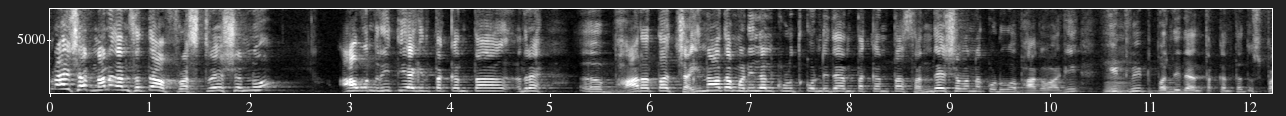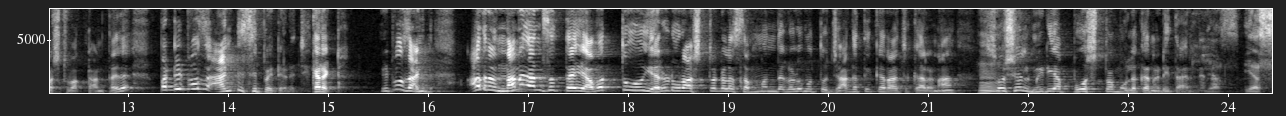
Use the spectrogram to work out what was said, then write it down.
ಪ್ರಾಯಶಃ ನನಗನ್ಸುತ್ತೆ ಆ ಫ್ರಸ್ಟ್ರೇಷನ್ನು ಆ ಒಂದು ರೀತಿಯಾಗಿರ್ತಕ್ಕಂಥ ಅಂದರೆ ಭಾರತ ಚೈನಾದ ಮಡಿಲಲ್ಲಿ ಕುಳಿತುಕೊಂಡಿದೆ ಅಂತಕ್ಕಂಥ ಸಂದೇಶವನ್ನು ಕೊಡುವ ಭಾಗವಾಗಿ ಈ ಟ್ವೀಟ್ ಬಂದಿದೆ ಅಂತಕ್ಕಂಥದ್ದು ಸ್ಪಷ್ಟವಾಗಿ ಕಾಣ್ತಾ ಇದೆ. But it was anticipated correct it was and ಆದರೆ ನನಗನ್ಸುತ್ತೆ ಯಾವತ್ತೂ ಎರಡು ರಾಷ್ಟ್ರಗಳ ಸಂಬಂಧಗಳು ಮತ್ತು ಜಾಗತಿಕ ರಾಜಕಾರಣ ಸೋಷಿಯಲ್ ಮೀಡಿಯಾ ಪೋಸ್ಟ್ನ ಮೂಲಕ ನಡೀತಾ ಇರಲಿಲ್ಲ. ಎಸ್ ಎಸ್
